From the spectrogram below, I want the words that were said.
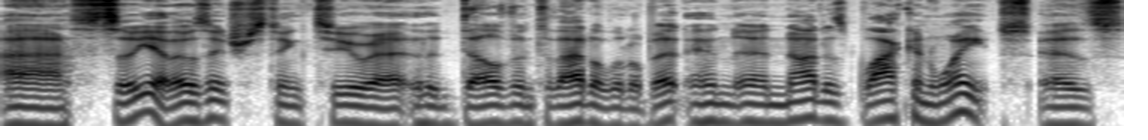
Uh, so yeah, that was interesting to uh, delve into that a little bit, and uh, not as black and white as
